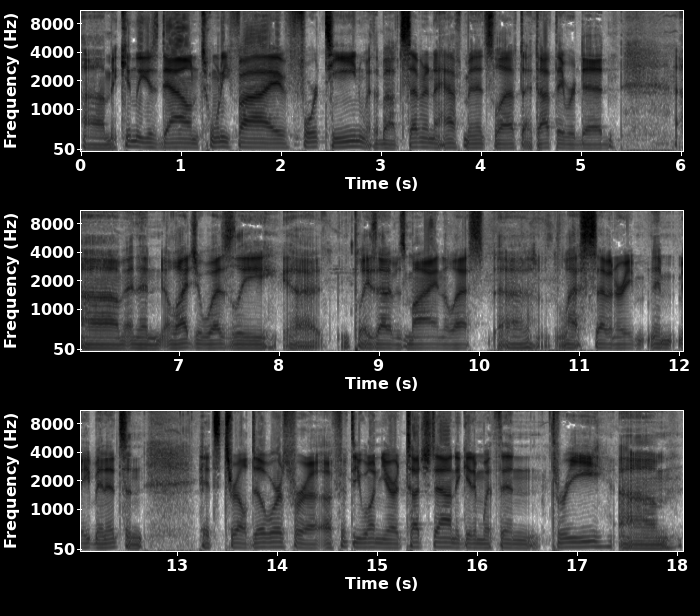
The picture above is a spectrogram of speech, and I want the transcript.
uh, McKinley is down 25-14 with about seven and a half minutes left. I thought they were dead. Um, and then Elijah Wesley uh, plays out of his mind the last uh, last seven or eight eight minutes and hits Terrell Dilworth for a, a 51 yard touchdown to get him within three. Um,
